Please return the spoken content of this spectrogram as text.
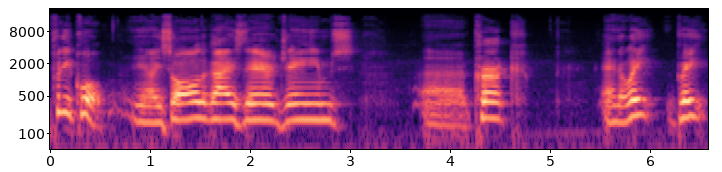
pretty cool. You know, he saw all the guys there James, uh, Kirk, and the late, great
